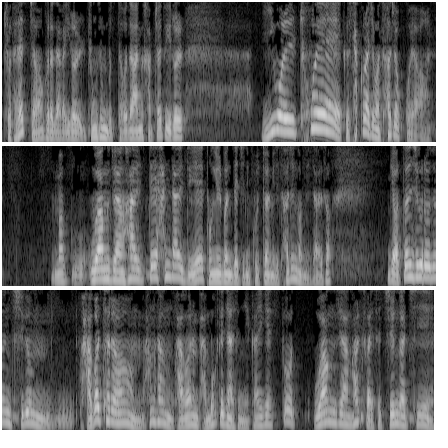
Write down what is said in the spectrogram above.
조사를 했죠. 그러다가 1월 중순부터 그 다음에 갑자기 또 1월 2월 초에 그 사쿠라지만 터졌고요. 막 우왕좌왕 할 때 한 달 뒤에 동일본 대지진이 9.1이 터진 겁니다. 그래서 이게 어떤 식으로든 지금 과거처럼 항상 과거는 반복되지 않습니까? 이게 또 우왕좌왕 할 수가 있어요. 지금같이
